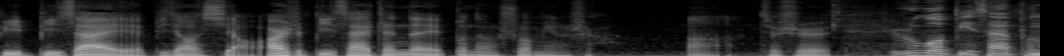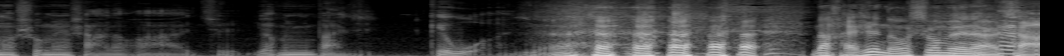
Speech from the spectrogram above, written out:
比比赛也比较小，二是比赛真的也不能说明啥啊，就是如果比赛不能说明啥的话，就要不你把给我，那还是能说明点啥。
